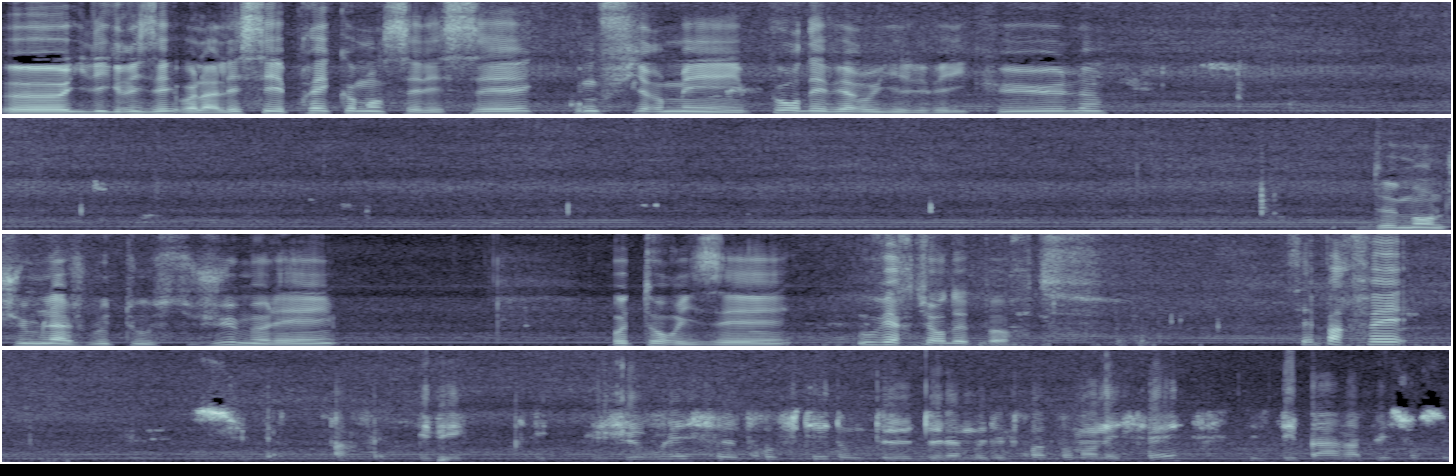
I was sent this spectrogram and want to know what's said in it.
Euh, il est grisé. Voilà, l'essai est prêt, commencez l'essai. Confirmer pour déverrouiller le véhicule. Demande jumelage Bluetooth jumelé. Autorisé. Ouverture de porte. C'est parfait. Super, parfait. Eh je vous laisse profiter donc de, la Model 3 pendant l'essai. N'hésitez pas à rappeler sur ce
